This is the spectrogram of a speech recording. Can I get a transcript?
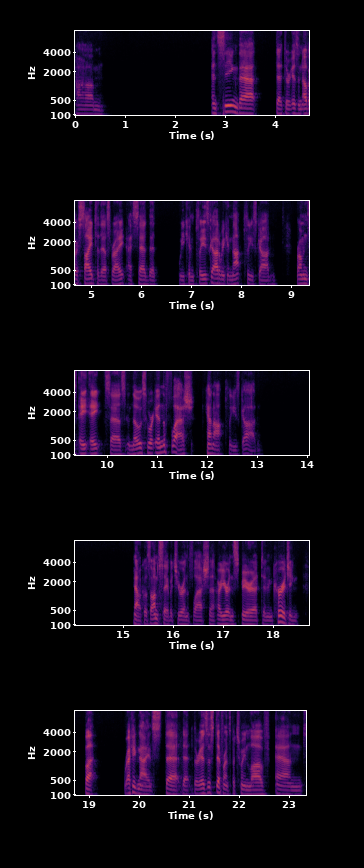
Um, and seeing that that there is another side to this, right? I said that we can please God, we cannot please God. Romans 8 8 says, And those who are in the flesh cannot please God. Now it goes on to say, but you're in the flesh or you're in the spirit and encouraging, but recognize that that there is this difference between love and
